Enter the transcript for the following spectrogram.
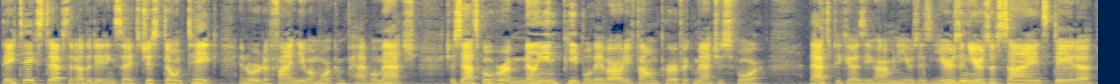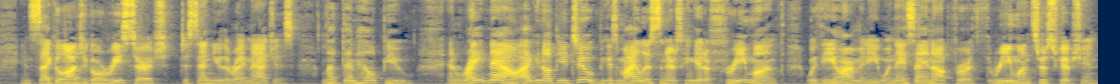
They take steps that other dating sites just don't take in order to find you a more compatible match. Just ask over a million people they've already found perfect matches for. That's because eHarmony uses years and years of science, data, and psychological research to send you the right matches. Let them help you. And right now, I can help you too because my listeners can get a free month with eHarmony when they sign up for a three month subscription.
